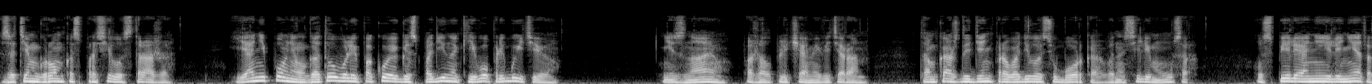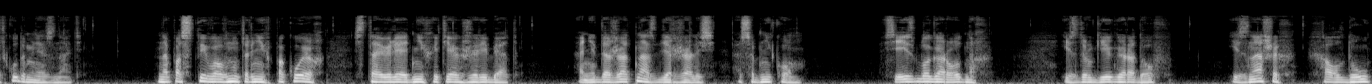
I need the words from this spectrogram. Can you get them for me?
Затем громко спросил у стража. «Я не понял, готовы ли покои господина к его прибытию?» «Не знаю», — пожал плечами ветеран. «Там каждый день проводилась уборка, выносили мусор». Успели они или нет, откуда мне знать? На посты во внутренних покоях ставили одних и тех же ребят. Они даже от нас держались особняком. Все из благородных, из других городов. Из наших — халду,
